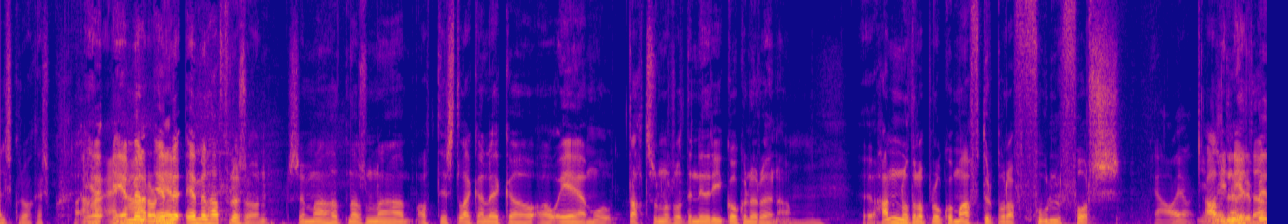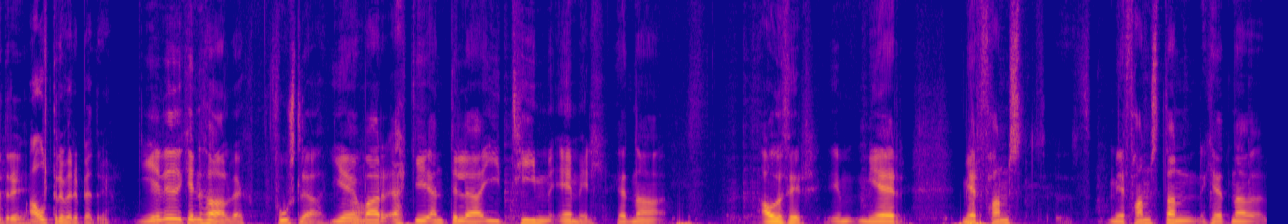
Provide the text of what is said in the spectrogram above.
elskur okkar sko. E- En Emil, Emil, er, Emil Hallfröðsson sem að þarna svona átti slaganleika á, á EM og dalt svona svolítið niður í gókunaröðina Mhm. uh, hann er náttúrulega bara að koma aftur bara full force Já, já, Aldrei verið betri. Aldrei verið betri. Ég viðkenni það alveg fúslega, ég Já. var ekki endilega í tím Emil hérna áður fyrr. Mér, mér fannst mér fannst hann hérna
